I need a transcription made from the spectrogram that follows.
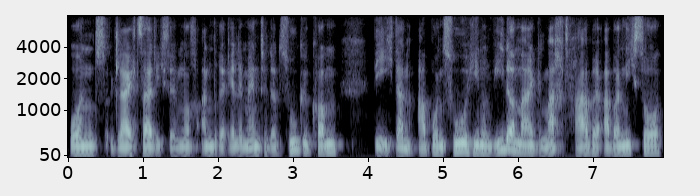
Und gleichzeitig sind noch andere Elemente dazugekommen, die ich dann ab und zu hin und wieder mal gemacht habe, aber nicht so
